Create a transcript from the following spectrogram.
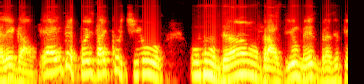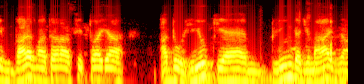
é legal. E aí depois vai curtir o, o mundão, o Brasil mesmo. O Brasil tem várias maratonas, ela citou aí a, a do Rio, que é linda demais, é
